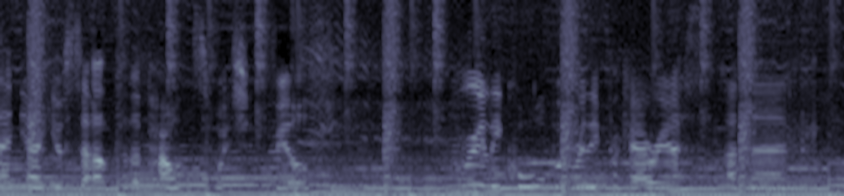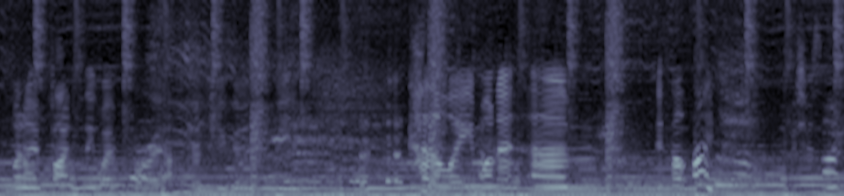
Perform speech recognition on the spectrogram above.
And then yeah, you're set up for the pounce, which feels really cool but really precarious. And then when I finally went for it after a few goes of being kind of lame on it, um, it felt fine, which was nice.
